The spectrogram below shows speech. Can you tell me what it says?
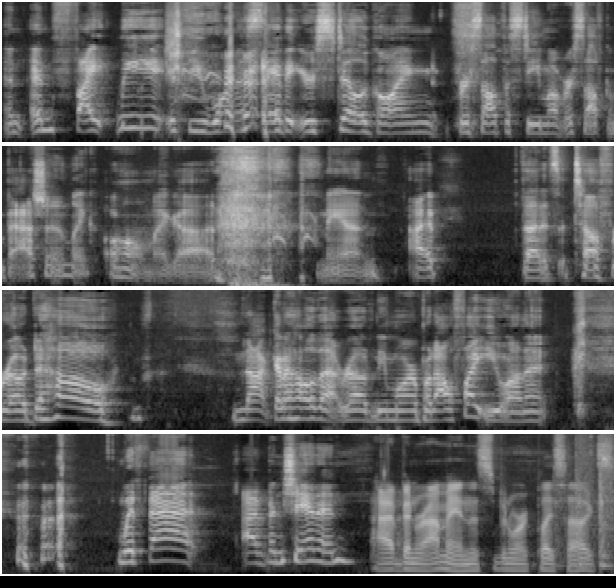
and, and fight me if you want to say that you're still going for self esteem over self compassion. Like, oh my God, man, I that is a tough road to hoe. I'm not going to hoe that road anymore, but I'll fight you on it. with that, I've been Shannon. I've been Rami and this has been Workplace Hugs.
